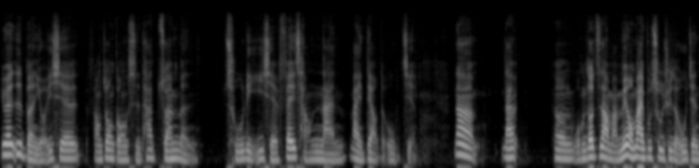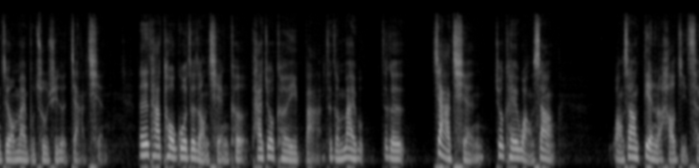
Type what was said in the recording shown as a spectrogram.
因为日本有一些房仲公司，它专门处理一些非常难卖掉的物件，那难。嗯，我们都知道嘛，没有卖不出去的物件，只有卖不出去的价钱。但是他透过这种前客，他就可以把这个卖不这个价钱就可以往上往上垫了好几层。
